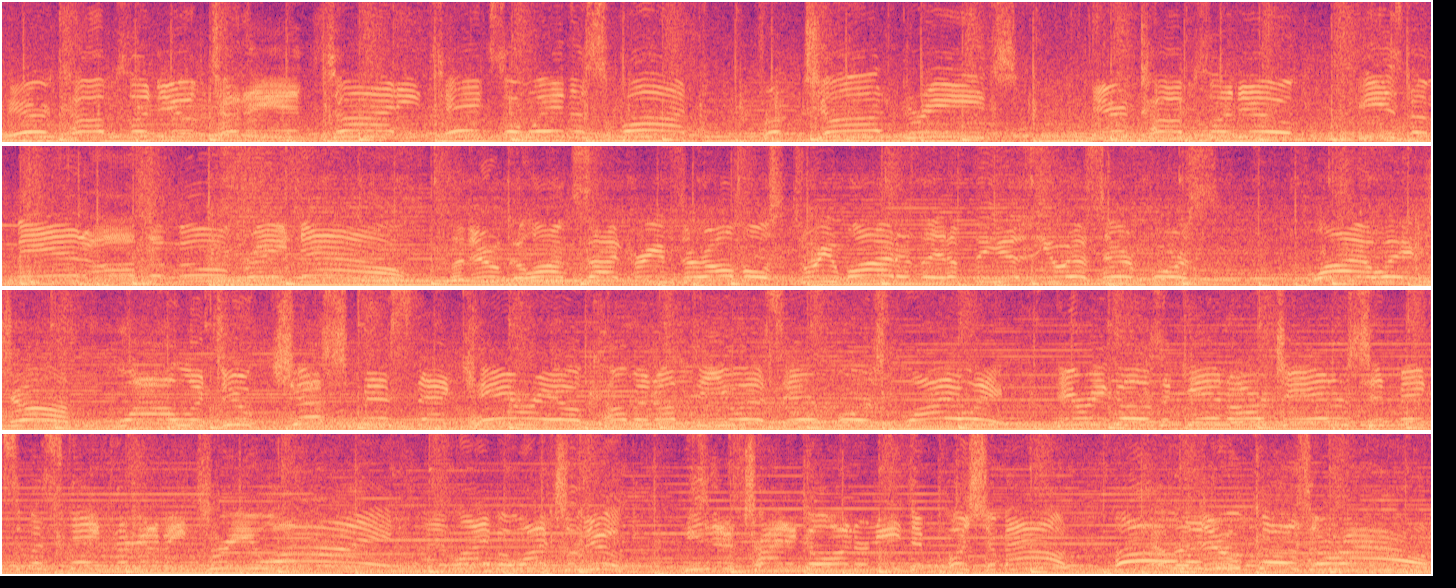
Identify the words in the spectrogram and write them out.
Here comes Leduc to the inside. He takes away the spot from John Greaves. Here comes Leduc. He's the man on the move right now. Leduc alongside Greaves are almost three wide as they up the U.S. Air Force flyaway jump. Wow, LeDuc just missed that K-rail coming up the U.S. Air Force flyaway. Here he goes again. R.J. Anderson makes a mistake. They're going to be three wide. I lie, but watch LeDuc. He's going to try to go underneath and push him out. Oh, LeDuc, LeDuc goes around.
